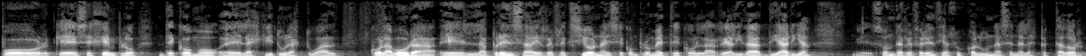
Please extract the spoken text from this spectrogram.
porque es ejemplo de cómo la escritura actual colabora en la prensa y reflexiona y se compromete con la realidad diaria. Son de referencia sus columnas en El Espectador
